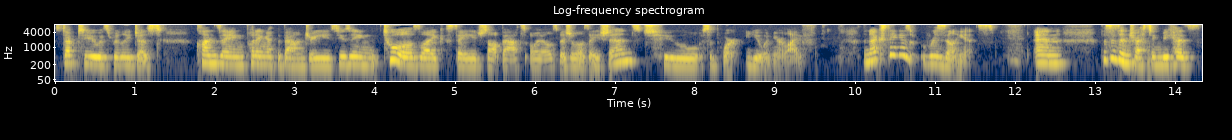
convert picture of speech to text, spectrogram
step two is really just cleansing, putting at the boundaries, using tools like sage, salt baths, oils, visualizations to support you in your life. The next thing is resilience. And this is interesting because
